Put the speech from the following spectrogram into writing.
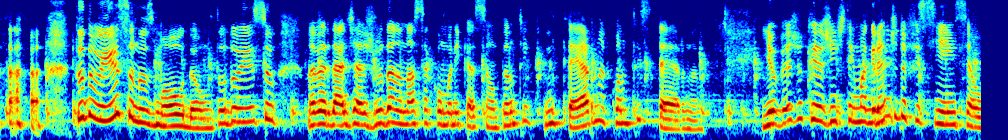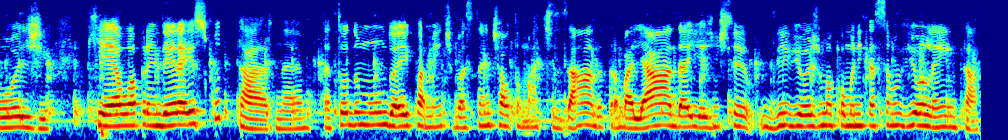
tudo isso nos moldam, tudo isso, na verdade, ajuda na nossa comunicação, tanto interna quanto externa. E eu vejo que a gente tem uma grande deficiência hoje, que é o aprender a escutar, né? Tá todo mundo aí com a mente bastante automatizada, trabalhada, e a gente vive hoje uma comunicação violenta.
